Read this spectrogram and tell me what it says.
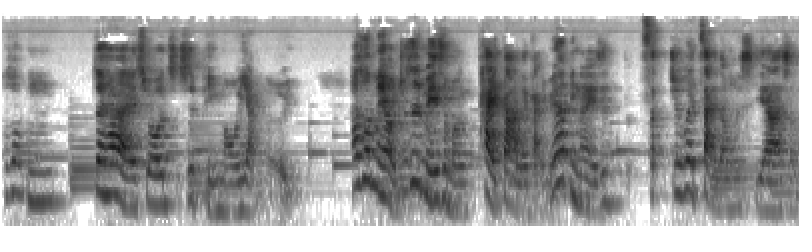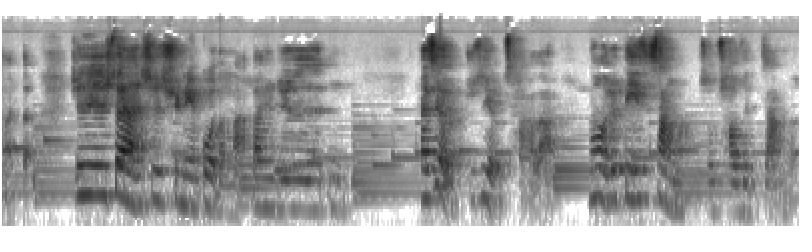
他说，嗯，对他来说只是皮毛痒而已。他说没有，就是没什么太大的感觉，因为他平常也是载就会载东西啊什么的，就是虽然是训练过的马，但是就是嗯，还是有就是有差啦。然后我就第一次上马的时候超紧张的，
